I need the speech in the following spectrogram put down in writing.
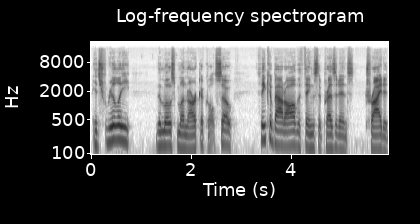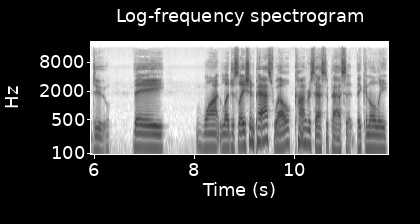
it's really the most monarchical. So think about all the things that presidents try to do. They want legislation passed. Well, Congress has to pass it. They can only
